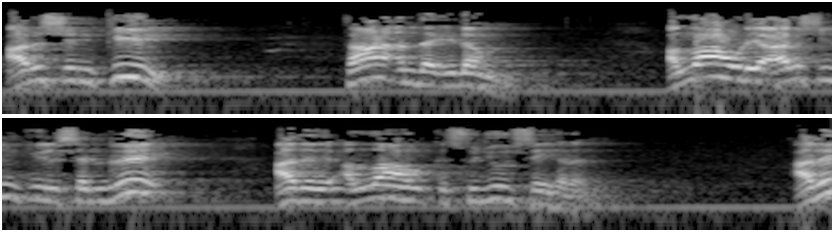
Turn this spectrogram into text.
அரிசின் கீழ் தான் அந்த இடம். அல்லாஹுடைய அரிசின் கீழ் சென்று அது அல்லாஹுக்கு சுஜூத் செய்கிறது. அது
